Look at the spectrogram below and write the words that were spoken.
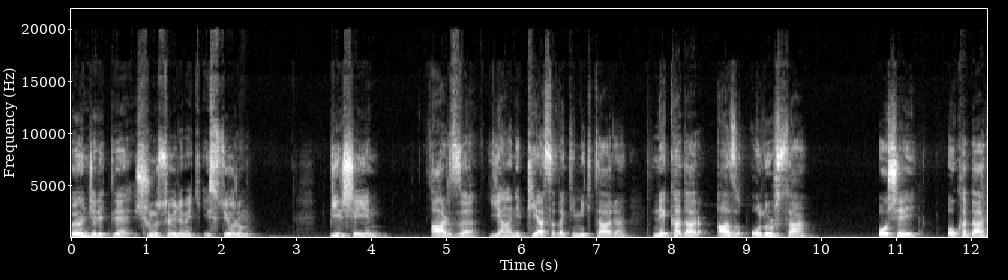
öncelikle şunu söylemek istiyorum. Bir şeyin arzı yani piyasadaki miktarı ne kadar az olursa o şey o kadar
